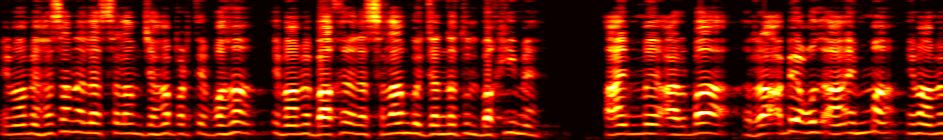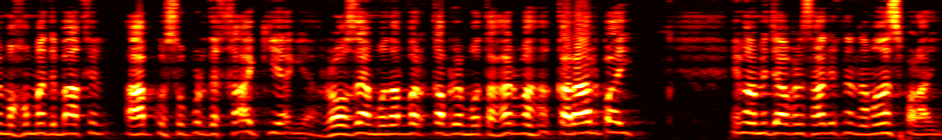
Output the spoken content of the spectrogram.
इमाम हसन आसमाम जहाँ पढ़ते वहाँ इमाम बाकर को जन्नतुलबकी में आम अरबा राबमा इमाम मोहम्मद बाखिर आपको सुपुर्द खाक किया गया। रोज़ा मुनवर कब्र मतहर वहाँ करार पाई। इमाम जाफ़र सदक ने नमाज़ पढ़ाई।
